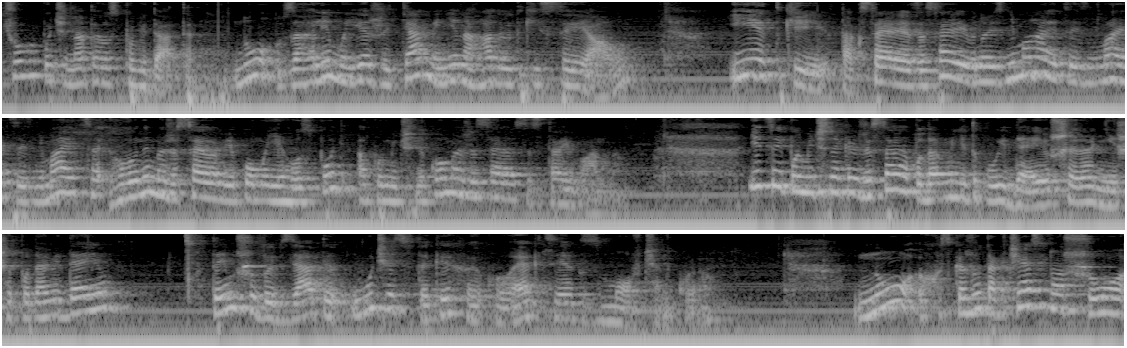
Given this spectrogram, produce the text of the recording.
чого починати розповідати. Ну, взагалі, моє життя мені нагадує такий серіал. І такий, так, серія за серією, воно і знімається, і знімається, і знімається. Головним режисером, в якому є Господь, а помічником режисера сестра Іванна. І цей помічник режисера подав мені таку ідею, ще раніше подав ідею, тим, щоб взяти участь в таких реколекціях з мовчанкою. Ну, скажу так чесно, що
